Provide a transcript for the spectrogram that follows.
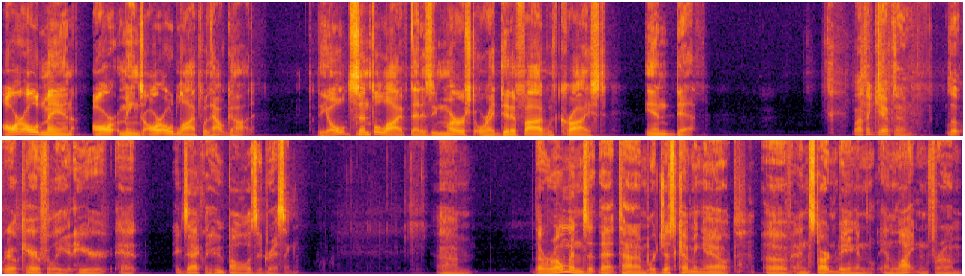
Our old man our means our old life without God the old sinful life that is immersed or identified with Christ in death. Well, I think you have to look real carefully at here at exactly who Paul is addressing. Um, the Romans at that time were just coming out of and starting being enlightened from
